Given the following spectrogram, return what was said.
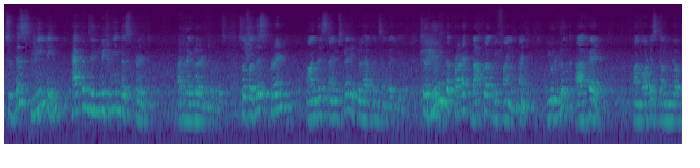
So this meeting happens in between the sprint at regular intervals. So for this sprint, on this time scale, it will happen somewhere here. So during the product backlog refinement, you look ahead on what is coming up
